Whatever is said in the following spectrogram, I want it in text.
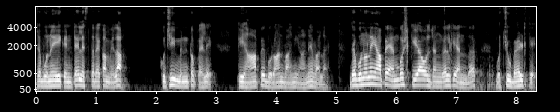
जब उन्हें एक इंटेल इस तरह का मिला कुछ ही मिनटों पहले कि यहाँ पे बुरान वानी आने वाला है। जब उन्होंने यहाँ पे एम्बुश किया उस जंगल के अंदर बुच्चू बेल्ट के,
